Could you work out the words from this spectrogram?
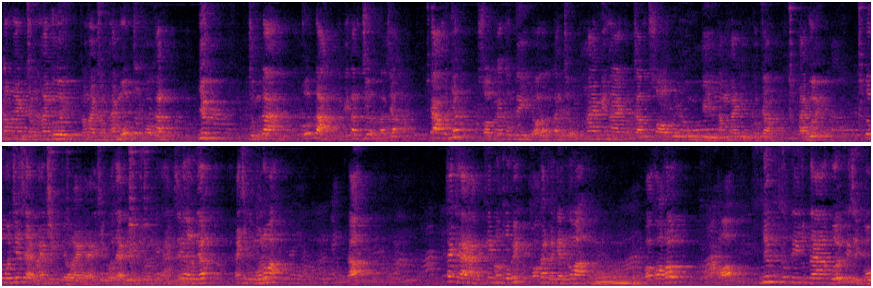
năm 2020, năm 2021 rất khó khăn nhưng chúng ta vẫn đạt được cái tăng trưởng là gì ạ? cao nhất so với các công ty đó là tăng trưởng 22% so với cùng kỳ năm 2020. Tôi muốn chia sẻ với anh chị điều này để anh chị có thể đi với khách hàng dễ hơn nhé. Anh chị có muốn không ạ? Đó. Khách hàng khi mà Covid khó khăn về tiền không ạ? Có khó không? Có. Nhưng công ty chúng ta với cái dịch vụ,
